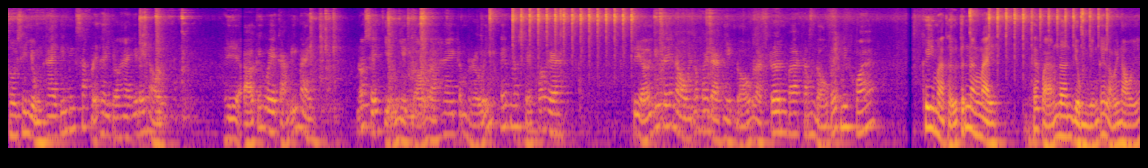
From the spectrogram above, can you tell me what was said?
Tôi sẽ dùng hai cái miếng sắt để thay cho hai cái đáy nồi. Thì ở cái que cảm biến này, nó sẽ chịu nhiệt độ là hai trăm rưỡi, bếp nó sẽ khóa ga. Thì ở dưới đáy nồi, nó phải đạt nhiệt độ là trên 300 độ bếp mới khóa. Khi mà thử tính năng này, các bạn nên dùng những cái loại nồi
